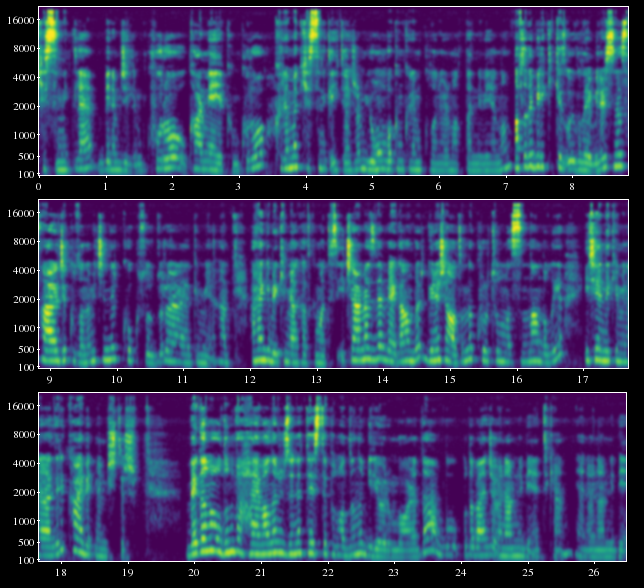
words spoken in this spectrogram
Kesinlikle benim cildim kuru, karmaya yakın kuru. Krema kesinlikle ihtiyacım var. Yoğun bakım kremi kullanıyorum hatta Nivea'nın. Haftada 1-2 kez uygulayabilirsiniz. Harici kullanım içindir. Kokusuzdur. Herhangi bir kimya katkı maddesi içermez ve vegandır. Güneş altında kurutulmasından dolayı içerindeki mineralleri kaybetmemiştir. Vegan olduğunu ve hayvanlar üzerine test yapılmadığını biliyorum bu arada. Bu, bu da bence önemli bir etken. Yani önemli bir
